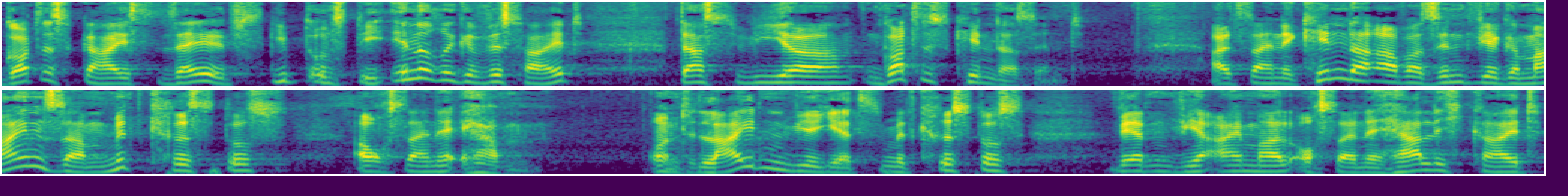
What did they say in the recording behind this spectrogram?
Gottes Geist selbst gibt uns die innere Gewissheit, dass wir Gottes Kinder sind. Als seine Kinder aber sind wir gemeinsam mit Christus auch seine Erben. Und leiden wir jetzt mit Christus, werden wir einmal auch seine Herrlichkeit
